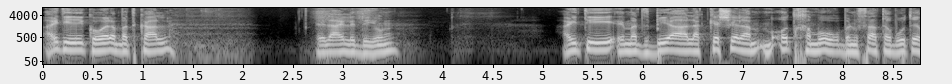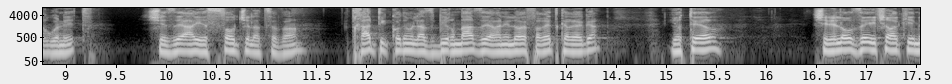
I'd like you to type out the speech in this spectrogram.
הייתי קורא למטכ"ל אליי לדיון. הייתי מצביע על הכשל המאוד חמור בנושא התרבות הארגונית, שזה היסוד של הצבא. התחלתי קודם להסביר מה זה, אבל אני לא אפרט כרגע יותר, שללא זה אי אפשר להקים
